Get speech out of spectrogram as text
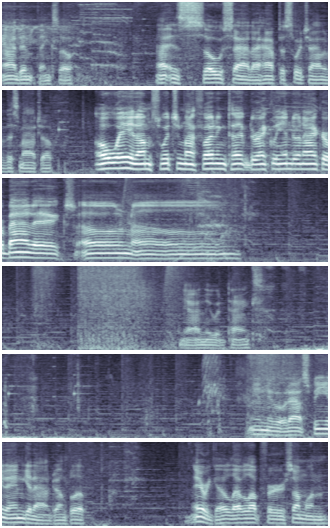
I didn't think so. That is so sad I have to switch out of this matchup. Oh wait, I'm switching my fighting type directly into an acrobatics. Oh no. Yeah, I knew it tanks. I knew it would outspeed and get out, jump up. There we go, level up for someone.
